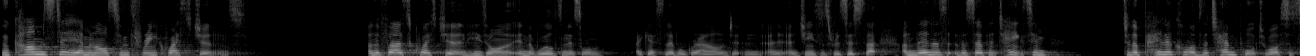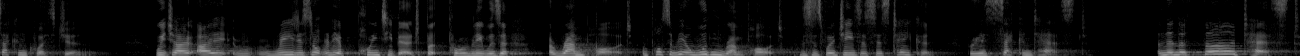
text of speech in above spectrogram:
who comes to him and asks him three questions. And the first question, he's on in the wilderness on, I guess, level ground, and, and, and Jesus resists that. And then the, the serpent takes him to the pinnacle of the temple to ask the second question, which I, I read is not really a pointy bit, but probably was a, a rampart, and possibly a wooden rampart. This is where Jesus is taken for his second test. And then the third test,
